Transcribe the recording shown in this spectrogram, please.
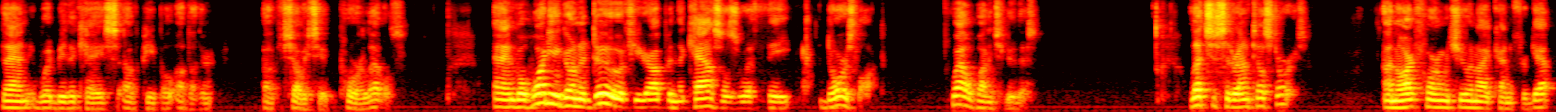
than would be the case of people of other, of, shall we say, poorer levels. And well, what are you going to do if you're up in the castles with the doors locked? Well, why don't you do this? Let's just sit around and tell stories. An art form which you and I kind of forget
